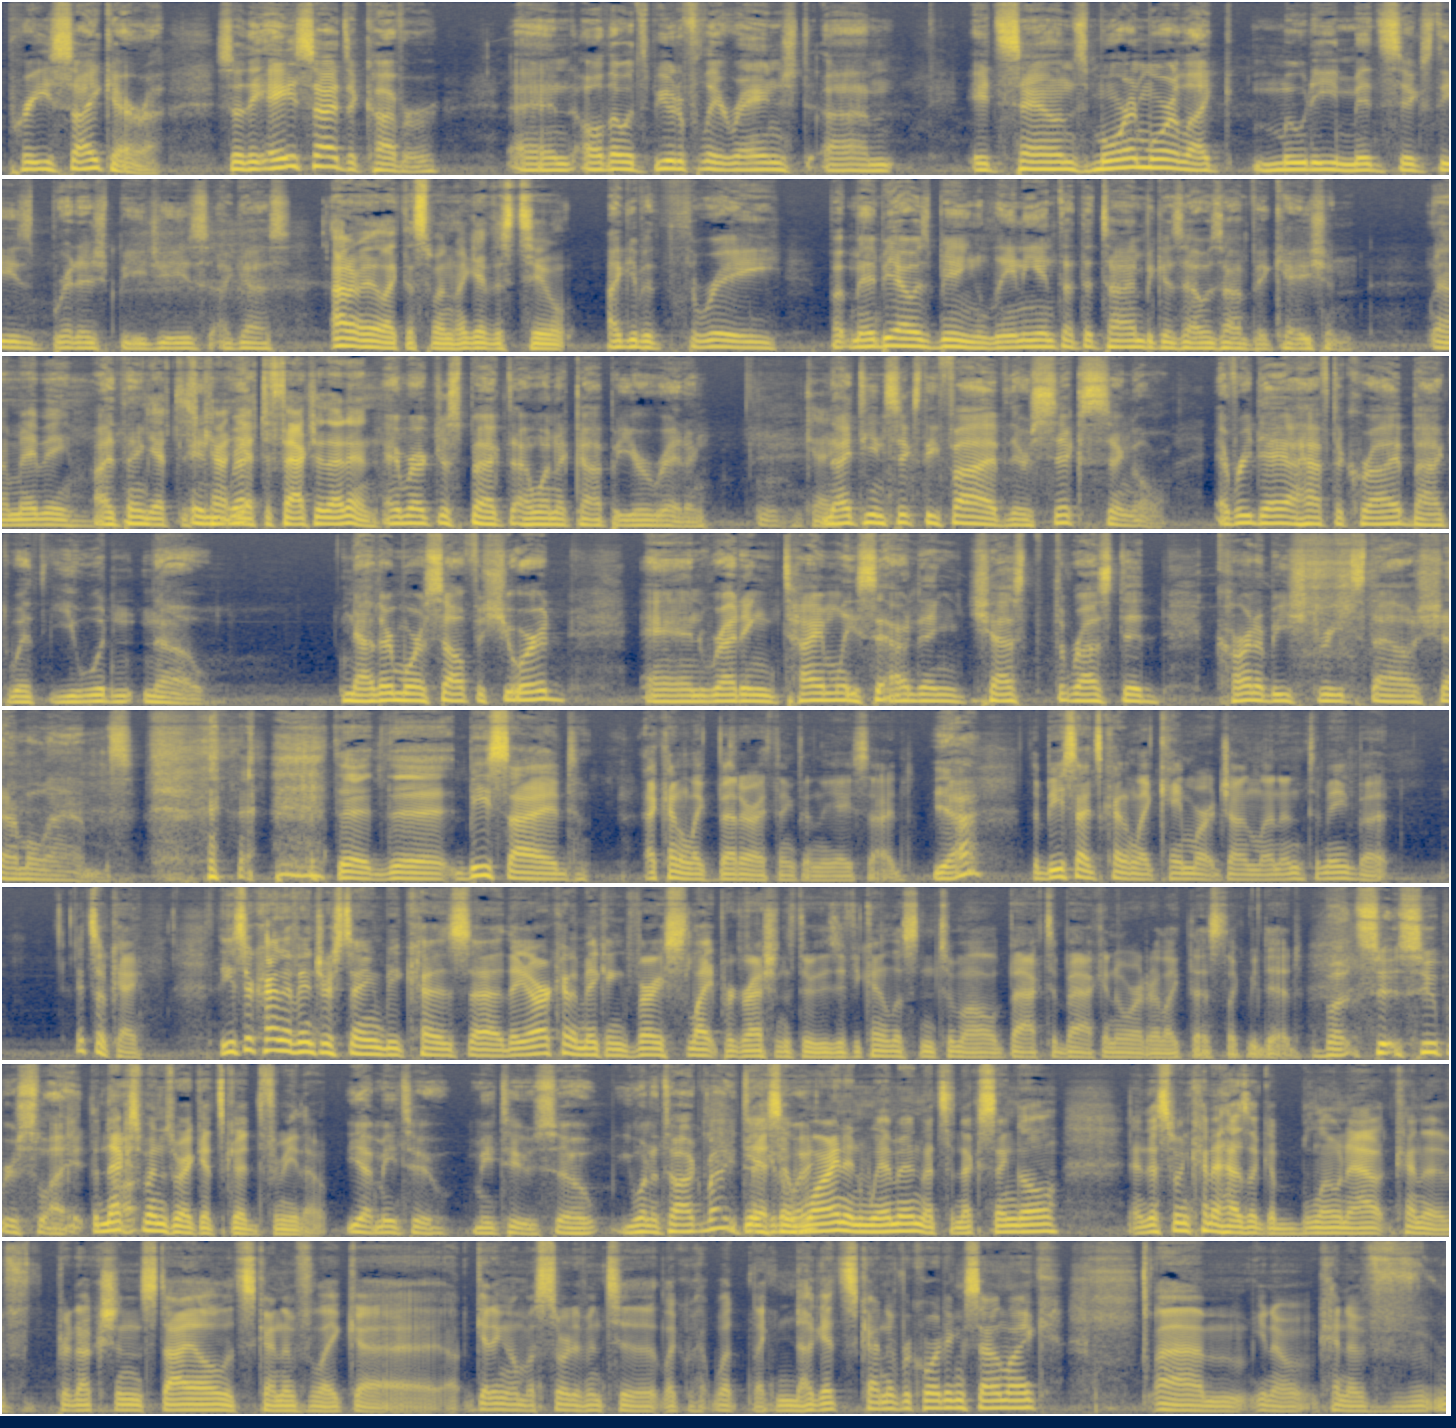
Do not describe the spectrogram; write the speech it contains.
pre-psych era. So the A side's a cover, and although it's beautifully arranged, um, it sounds more and more like moody mid '60s British Bee Gees. I guess I don't really like this one. I gave this two. I give it three, but maybe I was being lenient at the time because I was on vacation. Uh, maybe I think you have to count, re- you have to factor that in. In retrospect, I want to copy your rating. Okay. 1965, their sixth single, Every Day I Have to Cry, backed with You Wouldn't Know. Now they're more self assured and writing timely sounding, chest thrusted, Carnaby Street style shamalams. The the B side I kind of like better, I think, than the A side. Yeah? The B side's kind of like Kmart John Lennon to me, but it's okay. These are kind of interesting because uh, they are kind of making very slight progressions through these. If you kind of listen to them all back to back in order like this, like we did. But su- super slight. The next one's where it gets good for me, though. Yeah, me too. Me too. So you want to talk about it? Take yeah, it so away? Wine and Women, that's the next single. And this one kind of has like a blown out kind of production style. It's kind of like uh, getting almost sort of into like what like nuggets kind of recordings sound like. Um, you know, kind of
